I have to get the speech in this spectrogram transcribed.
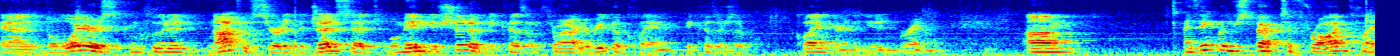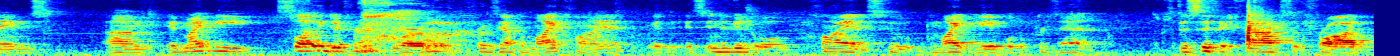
And the lawyers concluded not to assert it. The judge said, well, maybe you should have because I'm throwing out your RICO claim because there's a claim here that you didn't bring. Um, I think with respect to fraud claims, um, it might be slightly different for, for example, my client, its individual clients who might be able to present specific facts of fraud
